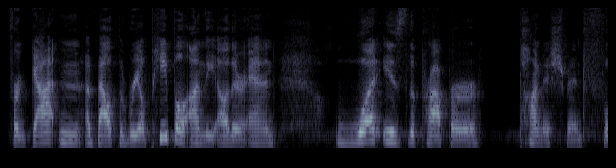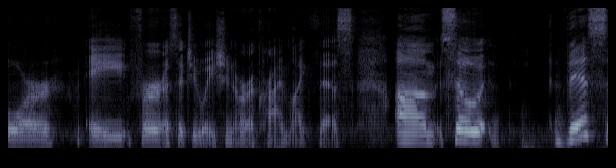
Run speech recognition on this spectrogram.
forgotten about the real people on the other end, what is the proper punishment for a for a situation or a crime like this? Um, so this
